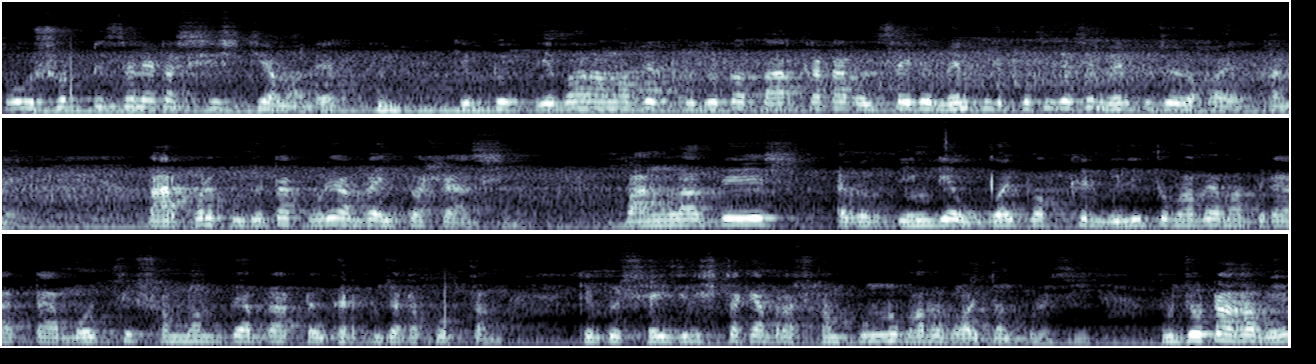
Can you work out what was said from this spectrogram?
চৌষট্টি সালে এটা সৃষ্টি আমাদের। কিন্তু এবার আমাদের পুজোটা তার কাটার ওই সাইডে মেন পুজো প্রতি বছর মেন পুজো হয় ওখানে। তারপরে পুজোটা করে আমরা এই পাশে আসি। বাংলাদেশ এবং ইন্ডিয়া উভয় পক্ষের মিলিতভাবে আমাদের একটা মৈত্রিক সম্বন্ধে আমরা একটা ওইখানে পূজাটা করতাম। কিন্তু সেই জিনিসটাকে আমরা সম্পূর্ণভাবে বর্জন করেছি। পুজোটা হবে,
